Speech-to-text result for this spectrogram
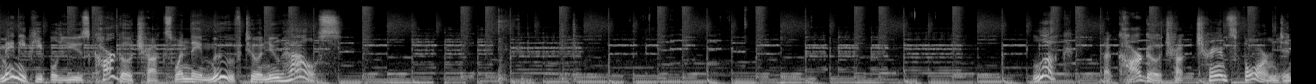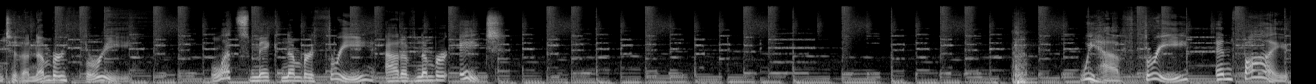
Many people use cargo trucks when they move to a new house. Look, the cargo truck transformed into the number 3. Let's make number 3 out of number 8. We have 3 and 5.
